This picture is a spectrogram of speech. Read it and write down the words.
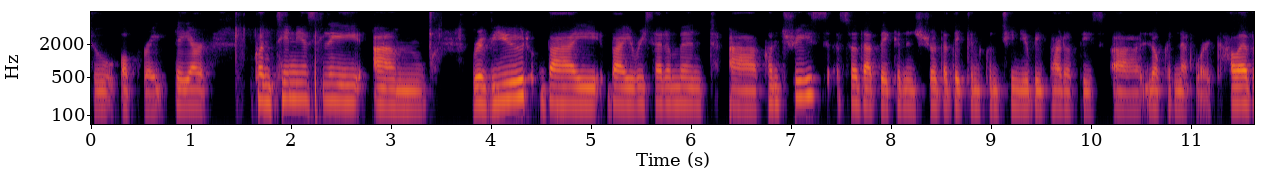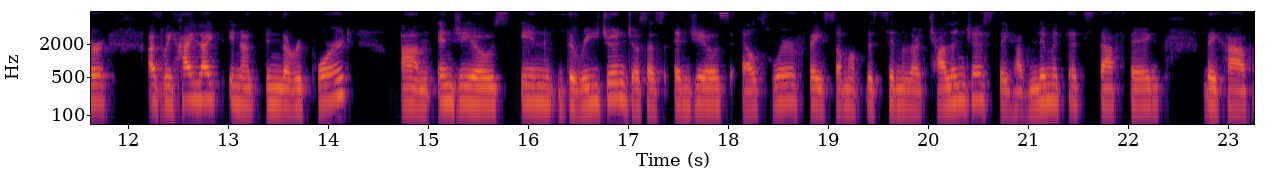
to operate. They are continuously um, reviewed by, by resettlement uh, countries so that they can ensure that they can continue to be part of this uh, local network. However, as we highlight in, a, in the report, um, NGOs in the region, just as NGOs elsewhere, face some of the similar challenges. They have limited staffing, they have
